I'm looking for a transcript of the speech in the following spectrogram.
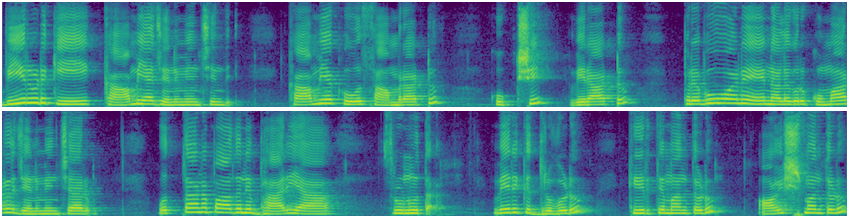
వీరుడికి కామ్య జన్మించింది. కామ్యకు సామ్రాట్ కుక్షి విరాట్ ప్రభువు అనే నలుగురు కుమారులు జన్మించారు. ఉత్తానపాదుని భార్య శృణుత. వీరికి ధ్రువుడు కీర్తిమంతుడు ఆయుష్మంతుడు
